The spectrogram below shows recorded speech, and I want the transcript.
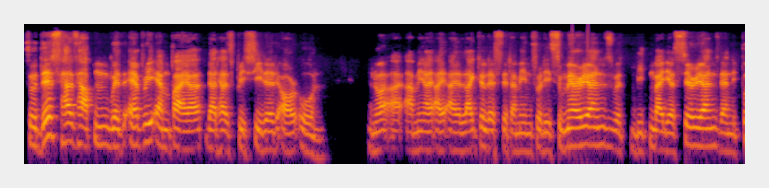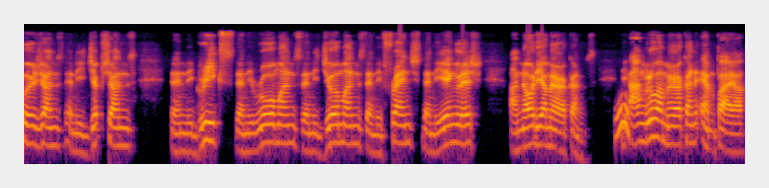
So, this has happened with every empire that has preceded our own. You know, I, I mean, I, I like to list it. I mean, so the Sumerians were beaten by the Assyrians, then the Persians, then the Egyptians, then the Greeks, then the Romans, then the Germans, then the French, then the English, and now the Americans. Ooh. The Anglo American Empire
